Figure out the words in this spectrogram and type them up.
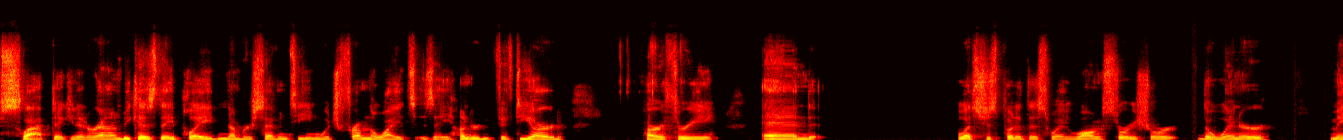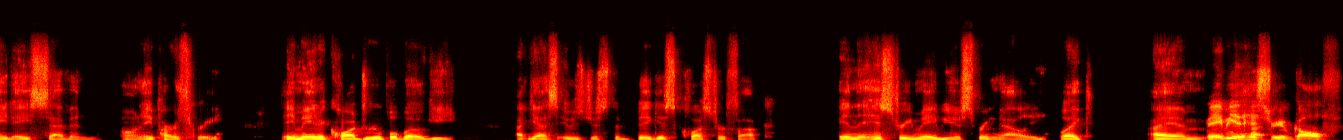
slap dicking it around because they played number 17, which from the whites is a 150 yard par three. And let's just put it this way long story short, the winner made a seven on a par three. They made a quadruple bogey. I guess it was just the biggest clusterfuck in the history, maybe of Spring Valley. Like, I am maybe the history I, of golf.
